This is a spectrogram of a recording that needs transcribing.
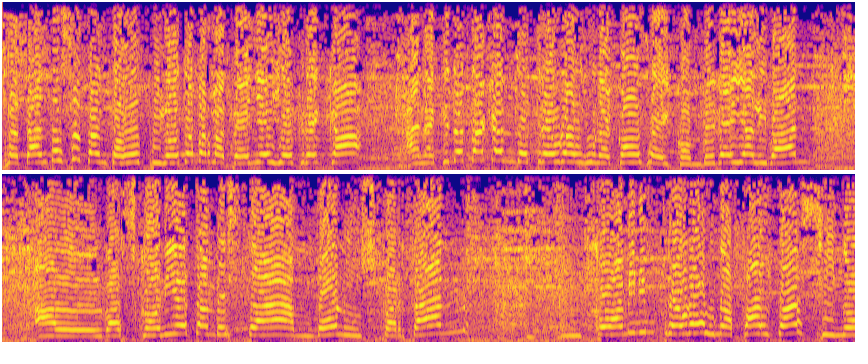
70-71, pilota per la penya, jo crec que en aquest atac han de treure alguna cosa, i com bé deia l'Ivan, el Bascònia també està en bonus, per tant, com a mínim treure una falta si no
